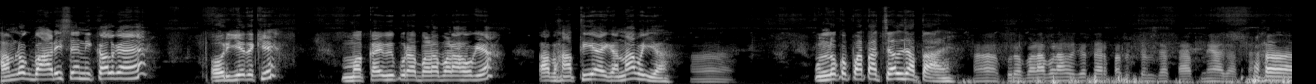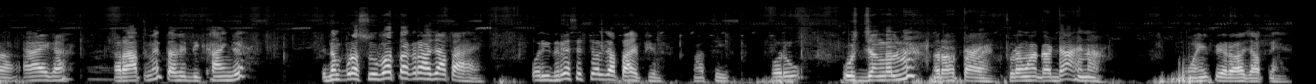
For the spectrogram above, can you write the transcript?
हम लोग बाड़ी से निकल गए हैं और ये देखिए मकई भी पूरा बड़ा बड़ा हो गया। अब हाथी आएगा ना भैया? हाँ। उन लोग को पता चल जाता है। हाँ पूरा बड़ा बड़ा हो जाता है पता चल जाता है अपने आ जाता है। हाँ आएगा। रात में तभी दिखाएँगे। एकदम पूरा सुबह तक रह जाता है और इधरे से चल जाता है फिर हाथी। और उस जंगल में रहता है। थोड़ा वहाँ गड्ढा है ना वहीं पे रह जाते हैं।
